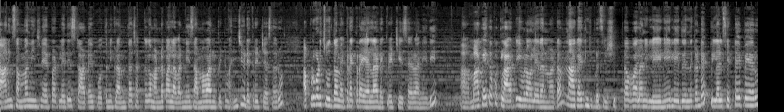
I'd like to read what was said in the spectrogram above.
దానికి సంబంధించిన ఏర్పాట్లు అయితే స్టార్ట్ అయిపోతున్నాయి. ఇక్కడ అంతా చక్కగా మండపాలు అవన్నీ వేసి అమ్మవారిని పెట్టి మంచిగా డెకరేట్ చేస్తారు. అప్పుడు కూడా చూద్దాం ఎక్కడెక్కడ ఎలా డెకరేట్ చేశారు అనేది. మాకైతే ఒక క్లారిటీ ఇవ్వడం లేదనమాట నాకైతే ఇంక ఇప్పుడు అసలు షిఫ్ట్ అవ్వాలని లేనే లేదు. ఎందుకంటే పిల్లలు సెట్ అయిపోయారు.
